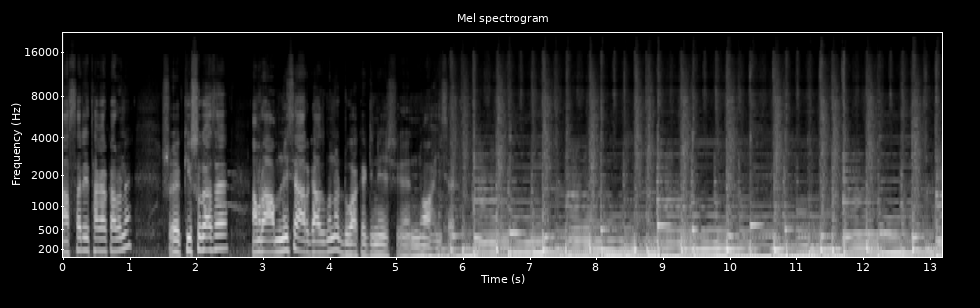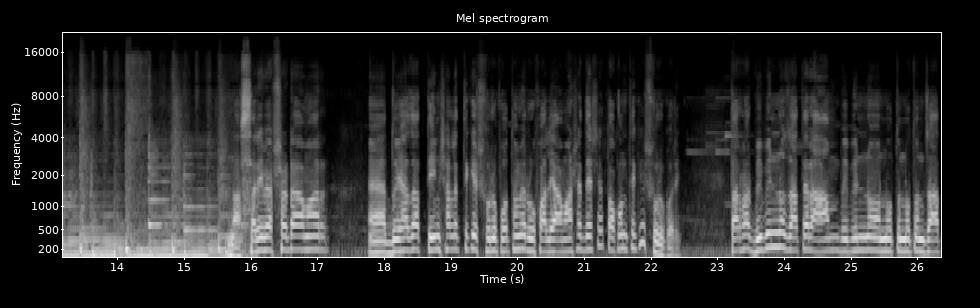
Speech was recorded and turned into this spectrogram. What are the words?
নার্সারি থাকার কারণে কিছু গাছে আমরা আম নিয়েছি আর গাছগুলো ডোয়া কেটে নিয়ে নেওয়া হয়েছে। নার্সারি ব্যবসাটা আমার দুই হাজার তিন সালের থেকে শুরু, প্রথমে রূপালি আম আসে দেশে, তখন থেকে শুরু করি। তারপর বিভিন্ন জাতের আম, বিভিন্ন নতুন নতুন জাত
